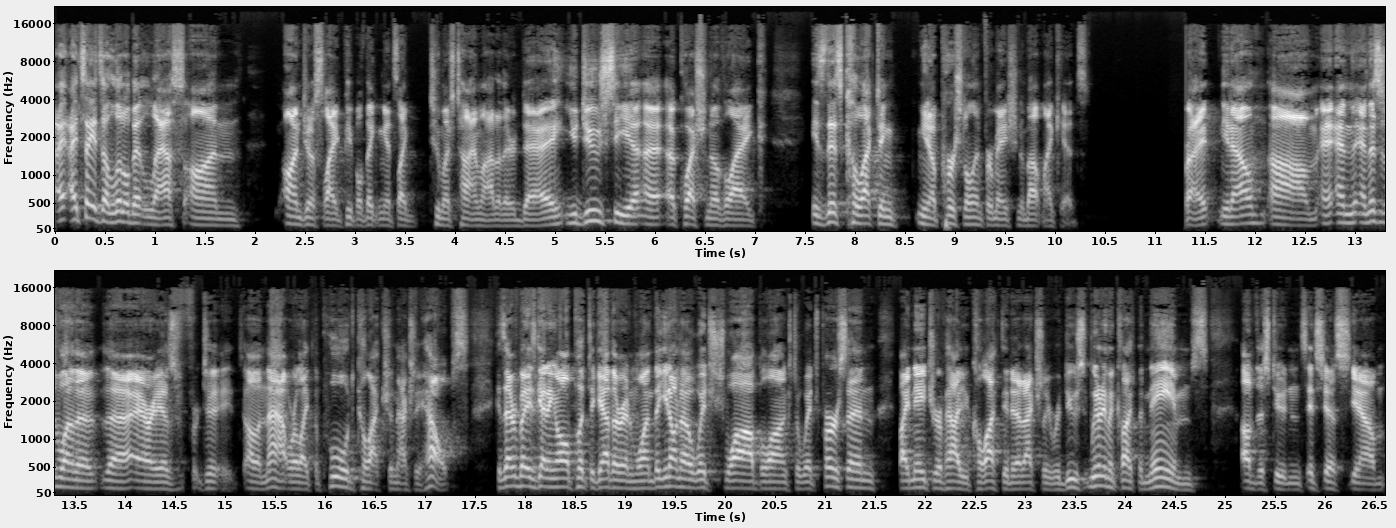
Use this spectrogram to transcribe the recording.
I'd say it's a little bit less on on just like people thinking it's like too much time out of their day. You do see a, a question of like, is this collecting you know personal information about my kids? Right? You know, um, and, and, and this is one of the the areas for, to, on that where like the pooled collection actually helps because everybody's getting all put together in one. That you don't know which swab belongs to which person by nature of how you collected it. Actually, reduce. We don't even collect the names of the students. It's just you know.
